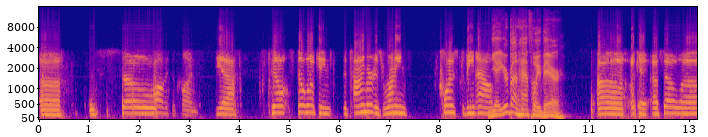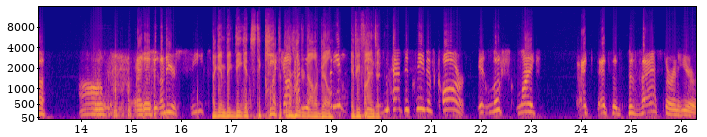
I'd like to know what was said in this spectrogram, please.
Uh, and so Oh, this is fun. yeah, still still looking. The timer is running close to being out. Yeah, you're about halfway there. Uh, okay. Uh, so uh, Oh, is it under your Again, Big D gets to keep the God, how do hundred you- dollar bill you- if he finds Dude, it. You have to see this car. It looks like it, it's a disaster in here.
